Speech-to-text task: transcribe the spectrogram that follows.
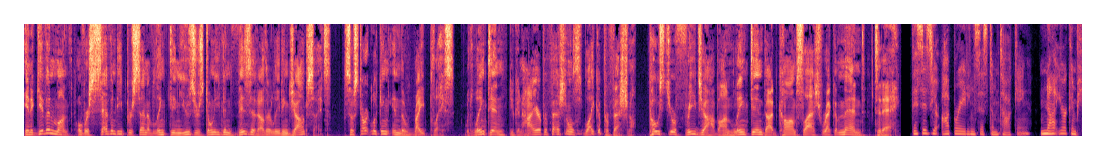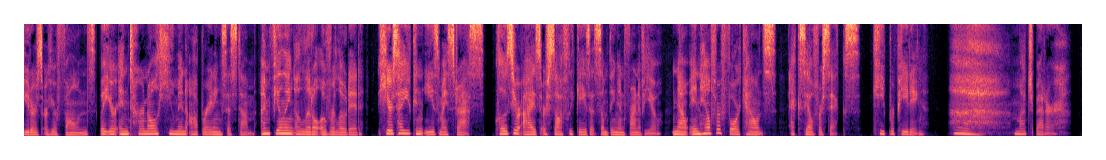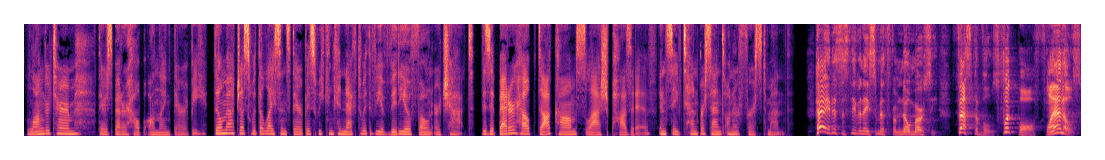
In a given month, over 70% of LinkedIn users don't even visit other leading job sites. So start looking in the right place. With LinkedIn, you can hire professionals like a professional. Post your free job on linkedin.com slash recommend today. This is your operating system talking, not your computers or your phones, but your internal human operating system. I'm feeling a little overloaded. Here's how you can ease my stress. Close your eyes or softly gaze at something in front of you. Now inhale for four counts, exhale for six. Keep repeating. Much better. Longer term, there's BetterHelp Online Therapy. They'll match us with a licensed therapist we can connect with via video, phone, or chat. Visit betterhelp.com slash positive and save 10% on our first month. Hey, this is Stephen A. Smith from No Mercy. Festivals, football, flannels.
